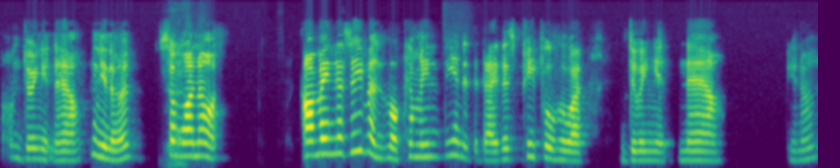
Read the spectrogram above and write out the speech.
I'm doing it now, you know. So Yeah. why not? I mean, there's even look. I mean, at the end of the day, there's people who are doing it now, you know,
